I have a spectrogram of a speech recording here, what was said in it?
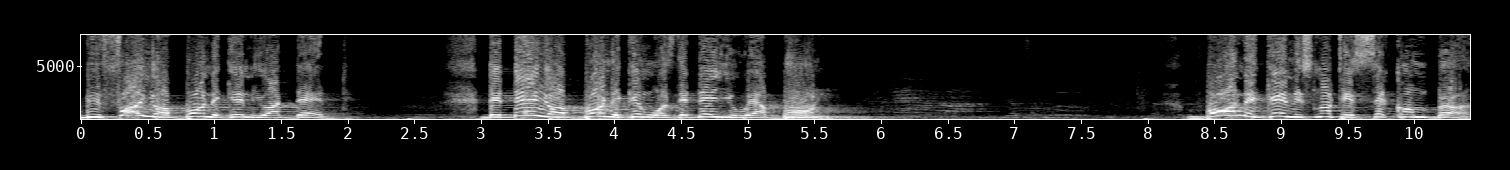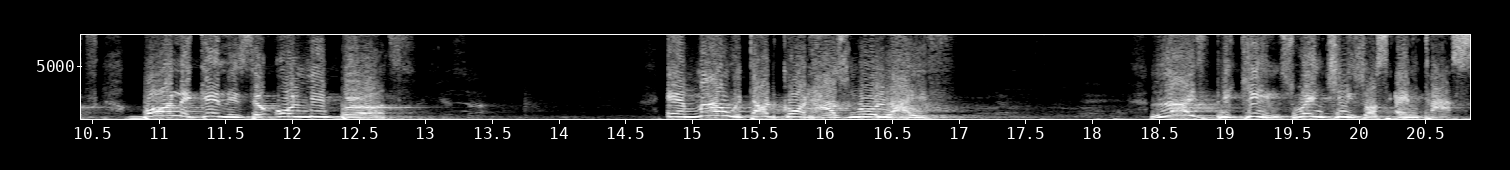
Before you are born again, you are dead. The day you are born again was the day you were born. Born again is not a second birth. Born again is the only birth. A man without God has no life. Life begins when Jesus enters.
